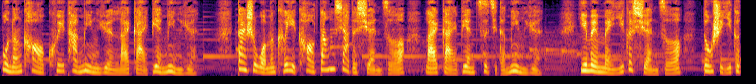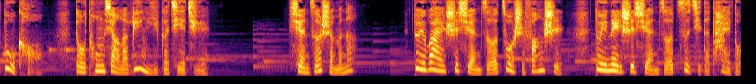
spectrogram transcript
不能靠窥探命运来改变命运，但是我们可以靠当下的选择来改变自己的命运，因为每一个选择都是一个渡口，都通向了另一个结局。选择什么呢？对外是选择做事方式，对内是选择自己的态度。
